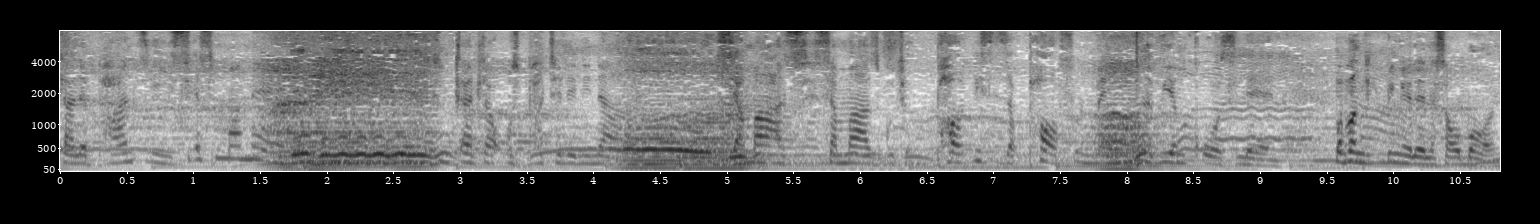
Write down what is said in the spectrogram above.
Hlale phansi sike simamele. Inhlanhla usiphatheleni na? Siyamazi siyamazi ukuthi pow- this is a powerful man. Incebo yenkosi lena. Baba ngikubingelele sawubona.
